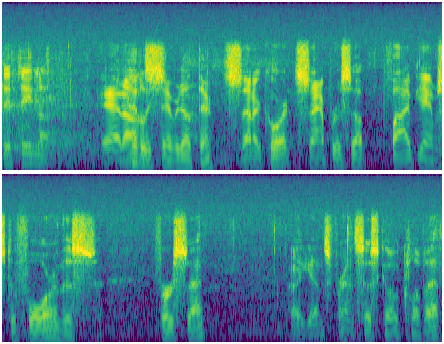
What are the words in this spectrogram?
15 love. And heavily favored out there. center court, Sampras up five games to four in this first set against Francisco Clavet.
